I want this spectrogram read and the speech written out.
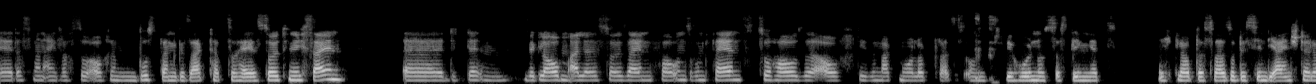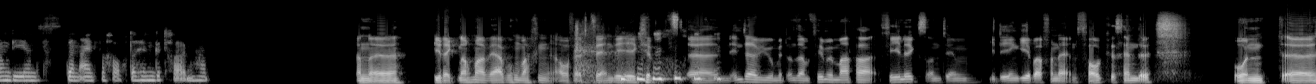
äh, dass man einfach so auch im Bus dann gesagt hat, so hey, es sollte nicht sein. Äh, wir glauben alle, es soll sein vor unseren Fans zu Hause auf diesem Mark-Morlock-Platz und wir holen uns das Ding jetzt. Ich glaube, das war so ein bisschen die Einstellung, die uns dann einfach auch dahin getragen hat. Dann äh, direkt nochmal Werbung machen. Auf fcn.de gibt es äh, ein Interview mit unserem Filmemacher Felix und dem Ideengeber von der NV, Chris Händel. Und äh,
